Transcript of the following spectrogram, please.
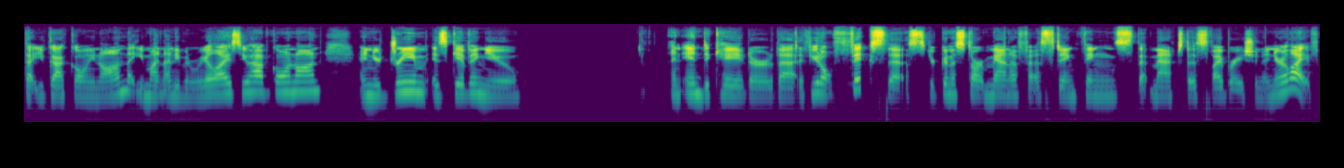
that you've got going on that you might not even realize you have going on. And your dream is giving you an indicator that if you don't fix this, you're going to start manifesting things that match this vibration in your life.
